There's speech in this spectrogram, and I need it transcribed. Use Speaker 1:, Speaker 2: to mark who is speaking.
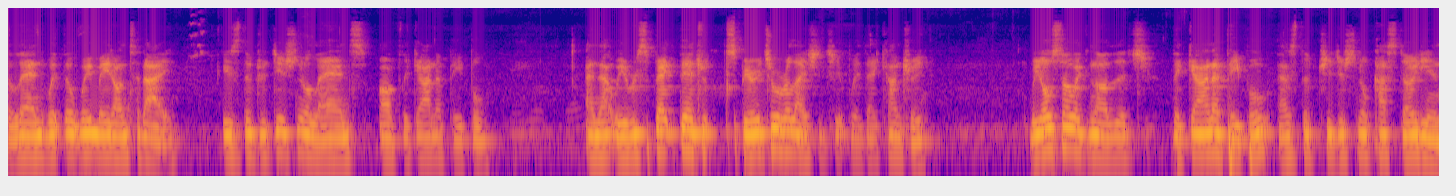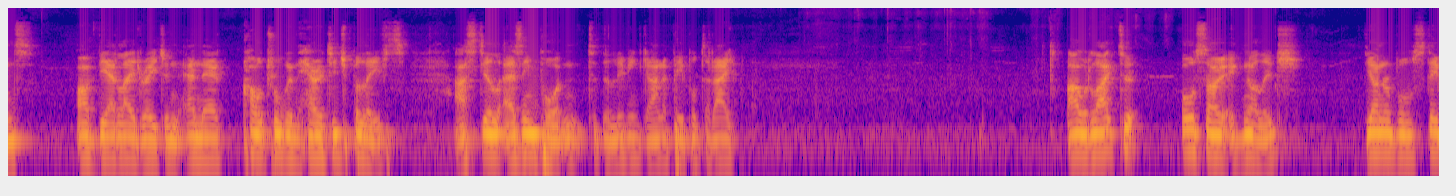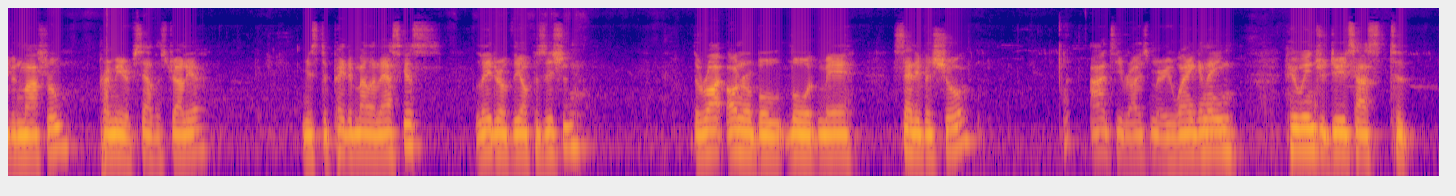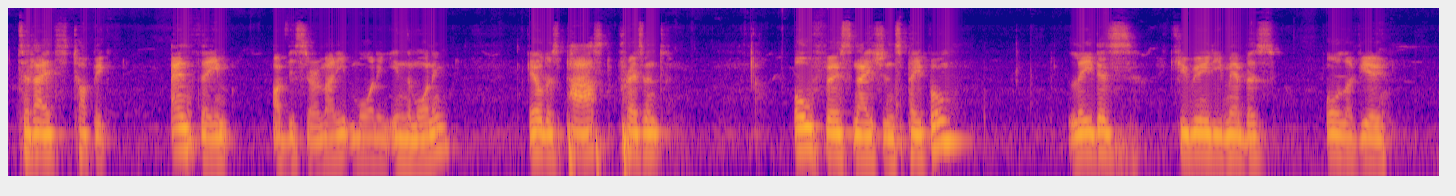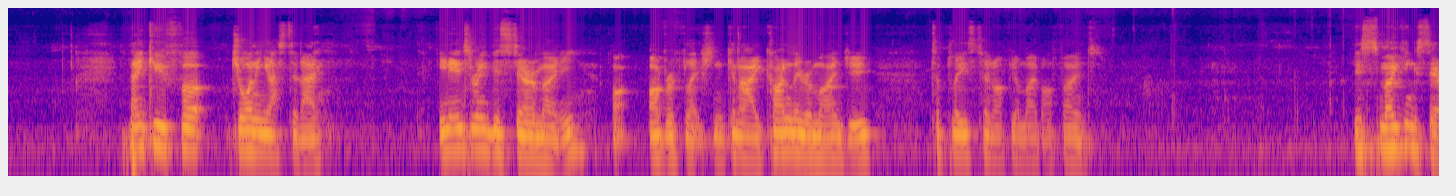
Speaker 1: The land that we meet on today is the traditional lands of the Kaurna people, and that we respect their spiritual relationship with their country. We also acknowledge the Kaurna people as the traditional custodians of the Adelaide region, and their cultural and heritage beliefs are still as important to the living Kaurna people today. I would like to also acknowledge the Honourable Stephen Marshall, Premier of South Australia, Mr. Peter Malinauskas, Leader of the Opposition, the Right Honourable Lord Mayor Sandy Shaw, Auntie Rosemary Wanganeen, who introduced us to today's topic and theme of this ceremony, Mourning in the Morning, elders past, present, all First Nations people, leaders, community members, all of you. Thank you for joining us today. In entering this ceremony of reflection, can I kindly remind you to please turn off your mobile phones? This smoking ceremony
